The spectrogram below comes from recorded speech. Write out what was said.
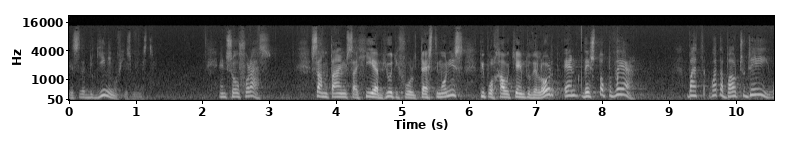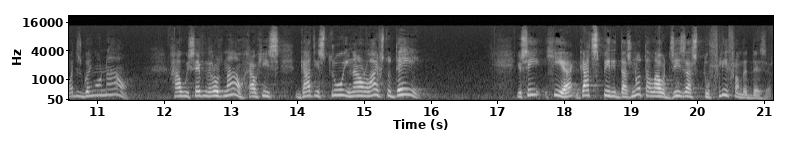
it's the beginning of his ministry. And so for us, sometimes I hear beautiful testimonies, people how came to the Lord, and they stop there. But what about today? What is going on now? How we serving the Lord now? How his, God is true in our lives today? You see, here, God's Spirit does not allow Jesus to flee from the desert,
